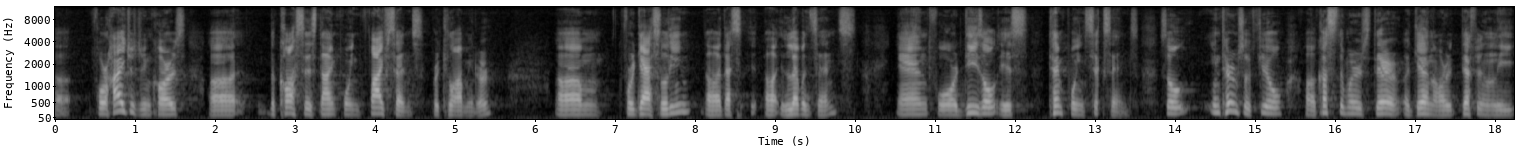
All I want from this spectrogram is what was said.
uh, for hydrogen cars, uh, the cost is 9.5 cents per kilometer. Um, for gasoline, uh, that's uh, 11 cents. And for diesel is 10.6 cents. So in terms of fuel, uh, customers there, again, are definitely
